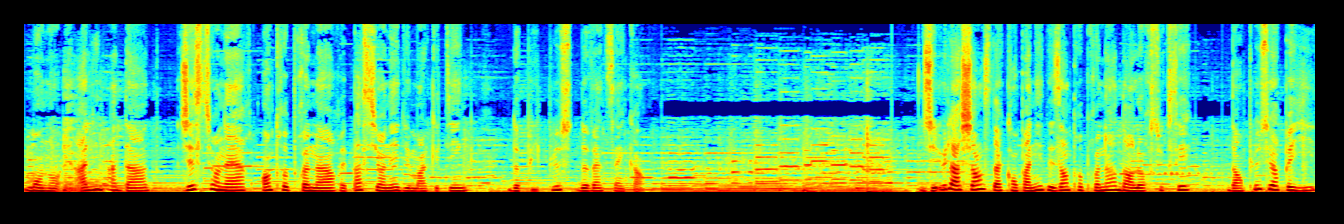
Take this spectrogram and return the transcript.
Mon nom est Aline Haddad, gestionnaire, entrepreneur et passionné du marketing depuis plus de 25 ans. J'ai eu la chance d'accompagner des entrepreneurs dans leur succès dans plusieurs pays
